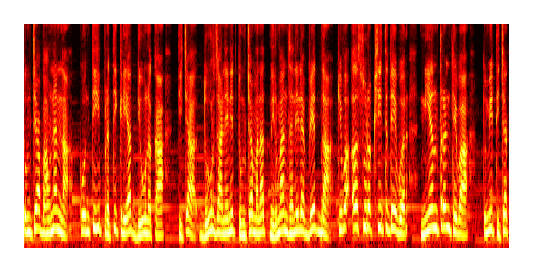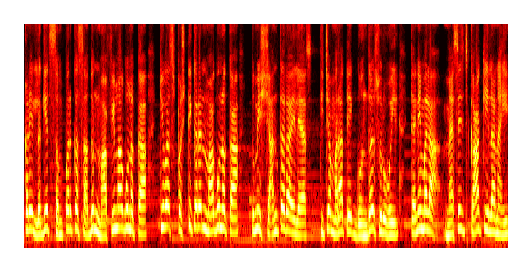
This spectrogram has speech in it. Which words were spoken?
तुमच्या भावनांना कोणतीही प्रतिक्रिया देऊ नका. तिच्या दूर जाण्याने तुमच्या मनात निर्माण झालेल्या वेदना किंवा असुरक्षिततेवर नियंत्रण ठेवा. तुम्ही तिच्याकडे लगेच संपर्क साधून माफी मागू नका किंवा स्पष्टीकरण मागू नका. तुम्ही शांत राहिल्यास तिच्या मनात एक गोंधळ सुरू होईल. त्याने मला मेसेज का केला नाही?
